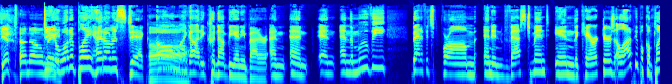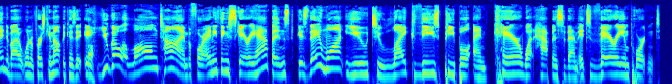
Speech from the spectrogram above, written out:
Get to know Do me. Do you want to play head on a stick? Oh. Oh. my god, he could not be any better. And and and and the movie benefits from an investment in the characters. A lot of people complained about it when it first came out because it, Oh. it, you go a long time before anything scary happens because they want you to like these people and care what happens to them. It's very important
